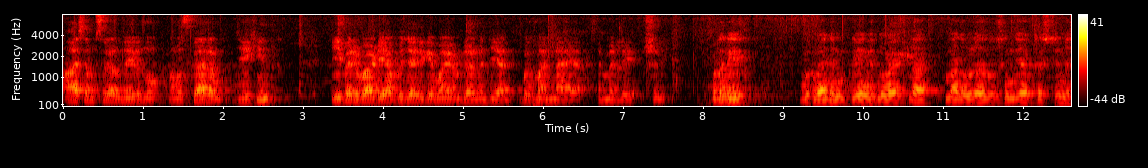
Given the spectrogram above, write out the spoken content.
ആശംസകൾ നേരുന്നു. നമസ്കാരം. ജയ് ഹിന്ദ്. ഈ പരിപാടി ഔപചാരികമായി ഉദ്ഘാടനം ചെയ്യാൻ ബഹുമാനായ എം എൽ എ ഷണി വളരെ ബഹുമാനും പ്രിയങ്കരനുമായിട്ടുള്ള മാധവറാവു ഇന്ത്യ ട്രസ്റ്റിന്റെ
